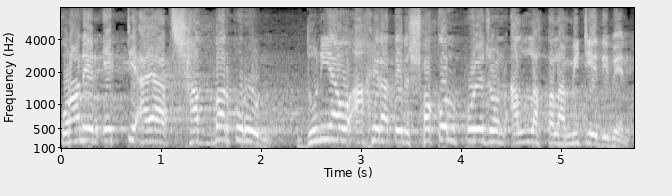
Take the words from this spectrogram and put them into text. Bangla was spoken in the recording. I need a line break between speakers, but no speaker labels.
কোরআনের একটি আয়াত সাতবার পড়ুন, দুনিয়া ও আখেরাতের সকল প্রয়োজন আল্লাহ তালা মিটিয়ে দিবেন।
